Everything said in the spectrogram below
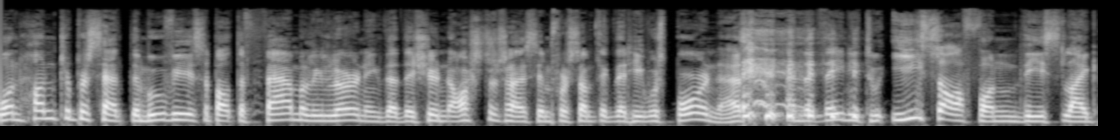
100% the movie is about the family learning that they shouldn't ostracize him for something that he was born as and that they need to ease off on these like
